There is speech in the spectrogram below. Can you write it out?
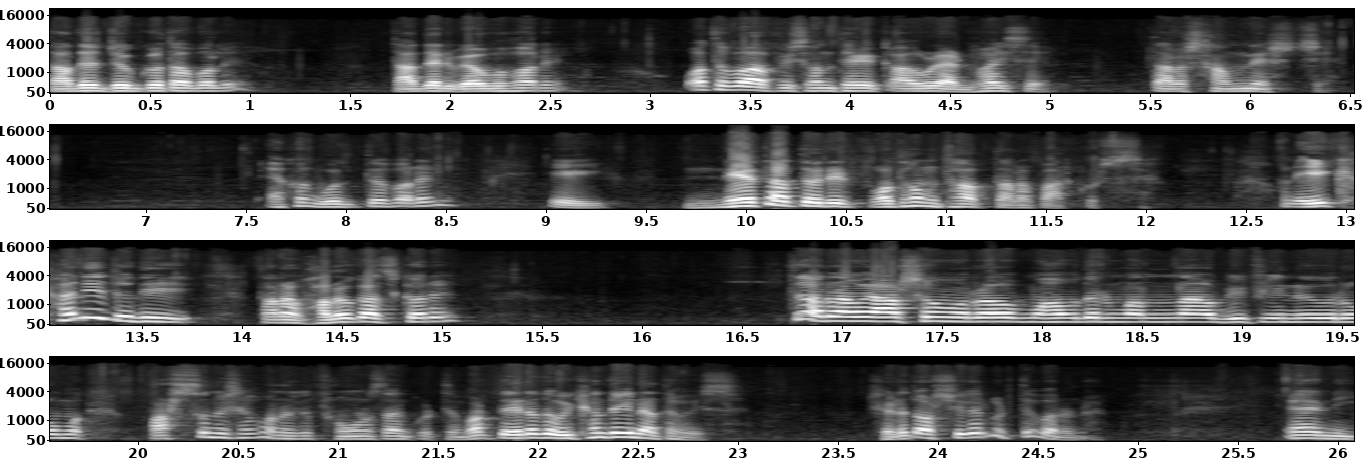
তাদের যোগ্যতা বলে, তাদের ব্যবহারে, অথবা পিছন থেকে কারোর অ্যাডভাইসে তারা সামনে এসছে। এখন বলতে পারেন, এই নেতা তৈরির প্রথম ধাপ তারা পার করছে। মানে এইখানে যদি তারা ভালো কাজ করে, তারা ওই আসম রব মোহাম্মদুল মান্না বিপিনুর পার্সন হিসেবে অনেকে প্রমোশন করতে পারে। এরা তো ওইখান থেকেই নেতা হয়েছে। সেটা তো অস্বীকার করতে পারে না। এনি।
